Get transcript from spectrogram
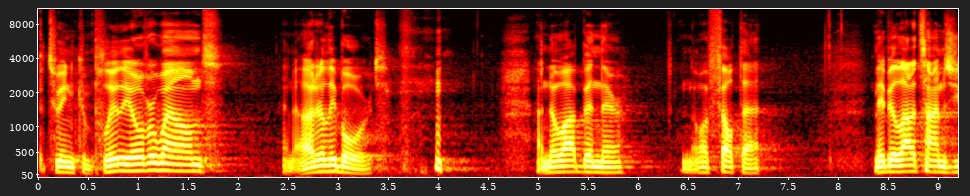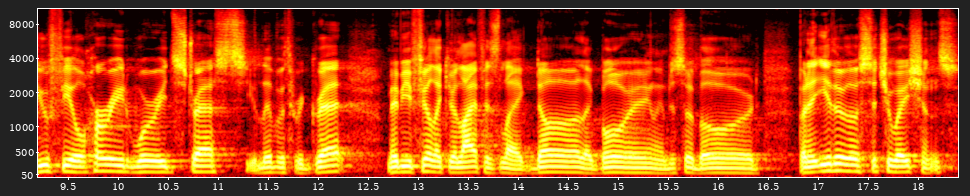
between completely overwhelmed and utterly bored. I know I've been there. I know I've felt that. Maybe a lot of times you feel hurried, worried, stressed. You live with regret Maybe you feel like your life is like dull, like boring, like I'm just so bored. But in either of those situations,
